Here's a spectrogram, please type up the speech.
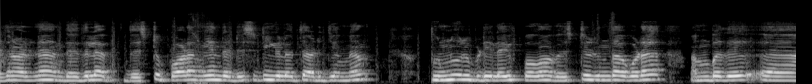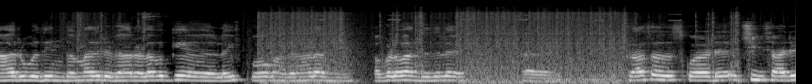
எதனாலனா அந்த இதில் பெஸ்ட்டு போடாமே இந்த டெசிட்டிகள் வச்சு அடிச்சோம்னா தொண்ணூறு இப்படி லைஃப் போகும். வெஸ்ட் இருந்தால் கூட ஐம்பது அறுபது இந்த மாதிரி வேறு அளவுக்கு லைஃப் போகும். அதனால் அவ்வளோவா அந்த இதில் class of squad C sorry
